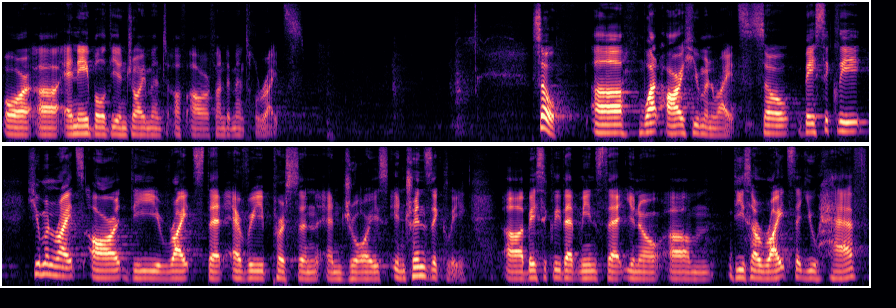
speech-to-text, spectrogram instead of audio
or uh, enable the enjoyment of our fundamental rights. So, uh, what are human rights? So basically, human rights are the rights that every person enjoys intrinsically. Uh, basically, that means that you know um, these are rights that you have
